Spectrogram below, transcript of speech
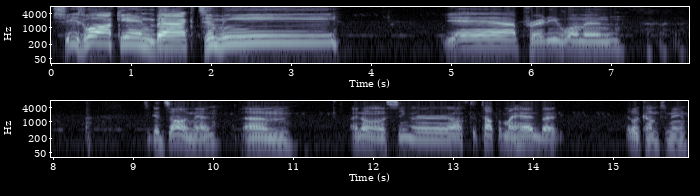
She's walking back to me. Yeah, pretty woman. it's a good song, man. Um, I don't know the singer off the top of my head, but it'll come to me.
